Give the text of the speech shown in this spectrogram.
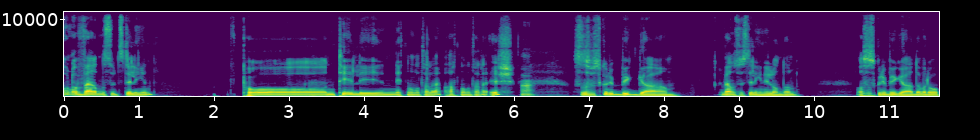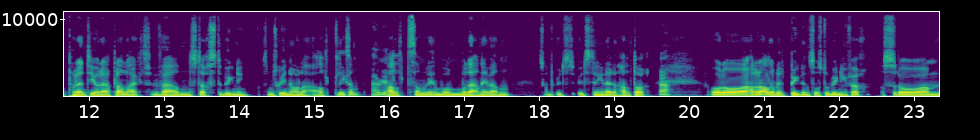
Under verdensutstillingen på tidlig 1900-tallet, 1800-tallet ish, Ja. så skulle de bygge verdensutstillingen i London. Og så skulle de bygge, det var da på den tida der planlagt, verdens største bygning. Som skulle inneholde alt, liksom. Okay. Alt som liksom var moderne i verden. Skulle på uts- utstillingen der et halvt år. Ja. Og da hadde det aldri blitt bygd en så stor bygning før. Så da um,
